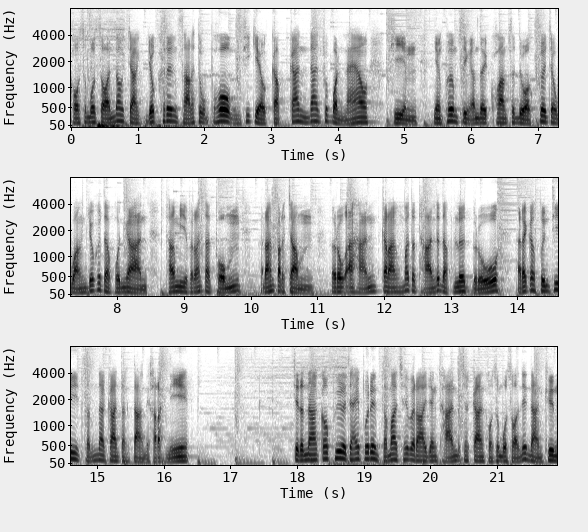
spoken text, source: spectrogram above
ของสโมสรนอกจากยกเครื่องสาธารณูปโภคที่เกี่ยวกับกั้นด้านฟุตบอลแล้ว ทีมยังเพิ่มสิ่งอำนวยความสะดวกเพื่อจะหวังยกระดับผลงาน ทั้งมีร้านตัดผม ร้านประจำโรงอาหารกลางมาตรฐานระดับเลิศหรู และก็พื้นที่สันนาการต่างๆ ในครั้งนี้เจตนาก็เพื่อจะให้ผู้เล่นสามารถใช้เวลายังฐานบัญชาการของสโมสรได้นานขึ้น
